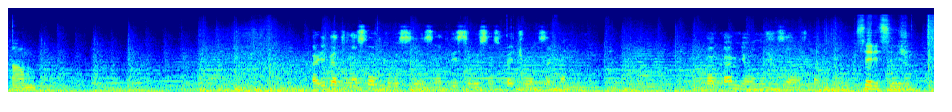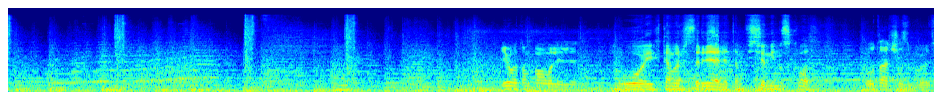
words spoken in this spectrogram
Там. А, ребята, у нас лодка высадилась на 285 чувак за камнем. Два камня, он уже за вторым. Целится, вижу. Его там повалили. Ой, их там расстреляли, там все, минус квад. Лута сейчас будет.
